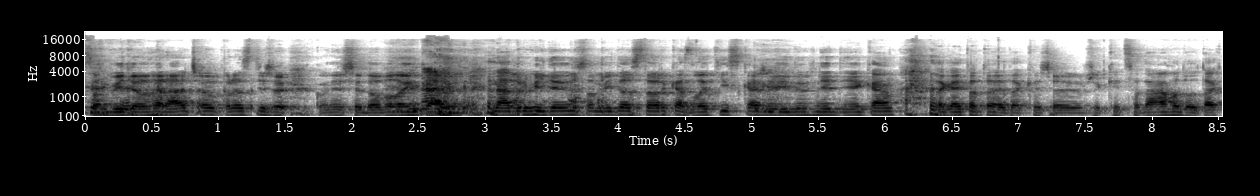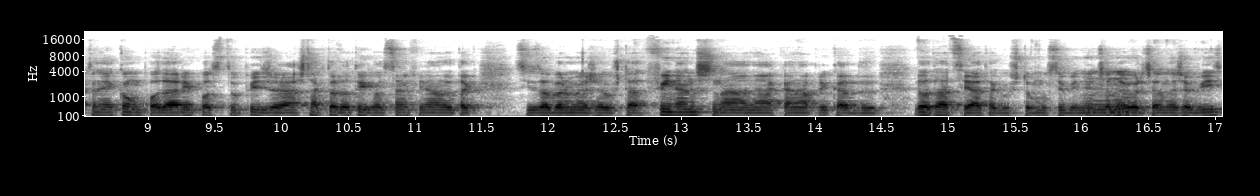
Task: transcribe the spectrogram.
som videl hráčov proste, že konečne dovolenka. Na druhý deň som videl storka z letiska, že idú hneď niekam. Tak aj toto je také, že, že keď sa náhodou takto niekomu podarí postúpiť, že až takto do tých 8 finále, tak si zoberme, že už tá finančná nejaká napríklad dotácia, tak už to musí byť niečo mm. neuveriteľné, že vy,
